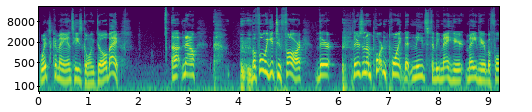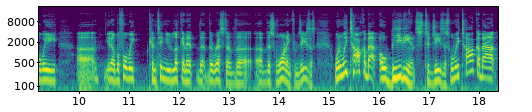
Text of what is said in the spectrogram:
which commands he's going to obey. Uh, now, before we get too far, there there's an important point that needs to be made here made here before we uh, you know before we continue looking at the, the rest of the of this warning from Jesus. When we talk about obedience to Jesus, when we talk about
